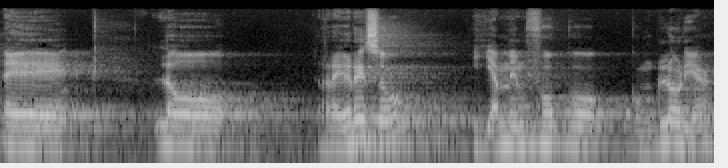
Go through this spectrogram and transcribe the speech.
eh, lo regreso y ya me enfoco con Gloria.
